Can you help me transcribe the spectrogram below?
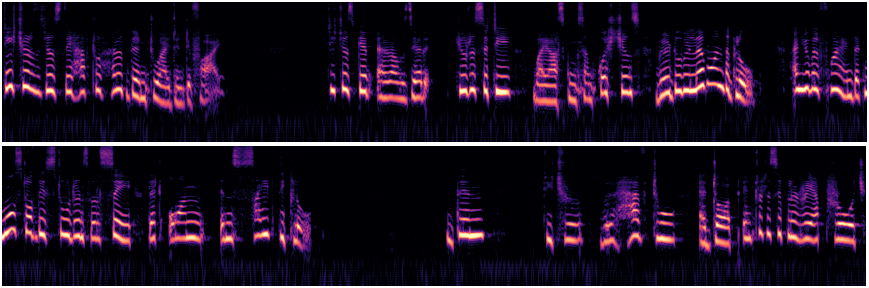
Teachers just they have to help them to identify. Teachers can arouse their curiosity by asking some questions, where do we live on the globe? And you will find that most of these students will say that on inside the globe. Then teacher will have to adopt interdisciplinary approach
